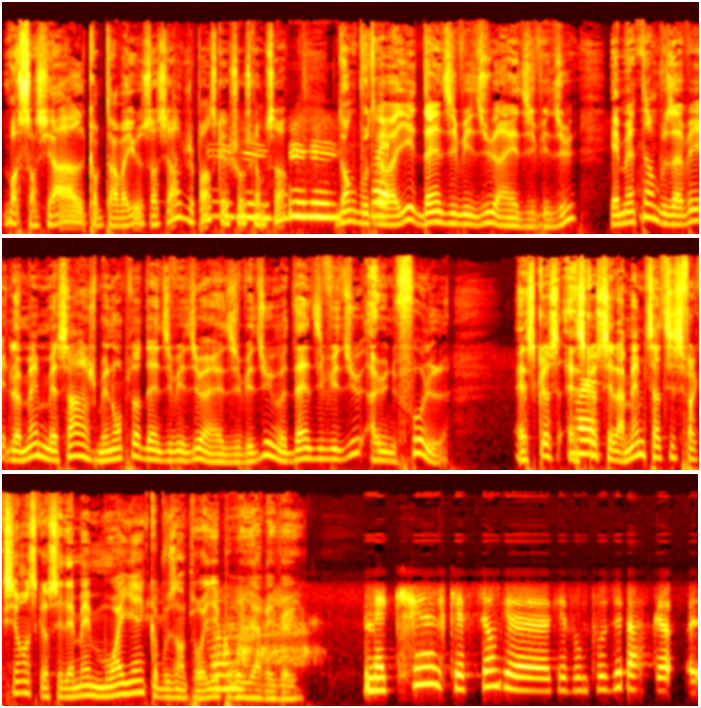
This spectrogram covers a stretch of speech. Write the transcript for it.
ben, social, comme travailleuse sociale, je pense, quelque chose comme ça. Mm-hmm. Mm-hmm. Donc, vous travaillez d'individu à individu. Et maintenant, vous avez le même message, mais non pas d'individu à individu, mais d'individu à une foule. Est-ce que est-ce que c'est la même satisfaction? Est-ce que c'est les mêmes moyens que vous employez pour y ah. arriver? Mais quelle question que, que vous me posez parce que euh,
